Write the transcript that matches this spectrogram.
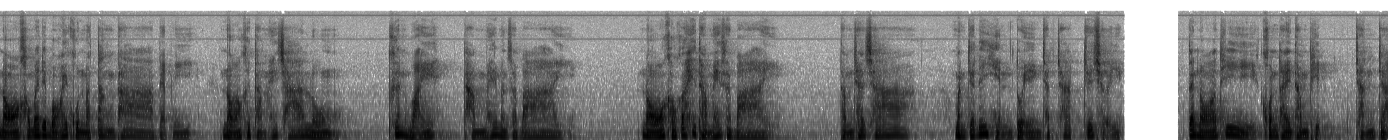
หนอเขาไม่ได้บอกให้คุณมาตั้งท่าแบบนี้ หนอคือทำให้ช้าลง เคลื่อนไหวทำให้มันสบาย หนอเขาก็ให้ทำให้สบายทำช้าๆ มันจะได้เห็นตัวเองชัดๆเฉยๆ แต่หนอที่คนไทยทำผิด ฉันจะ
